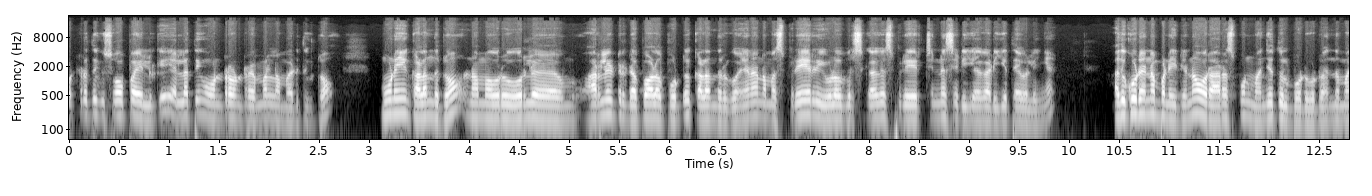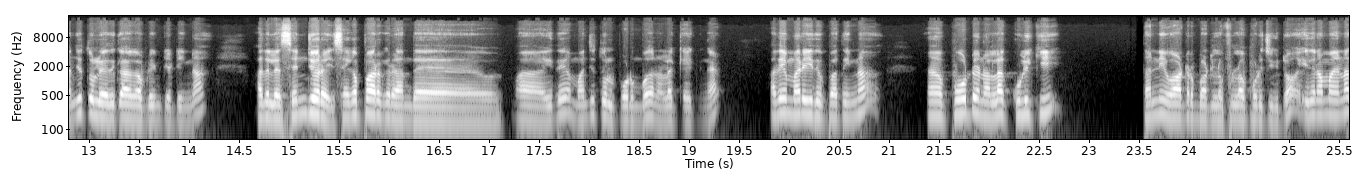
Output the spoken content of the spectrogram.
ஒட்டுறதுக்கு சோப் ஆயிலுக்கு எல்லாத்தையும் ஒன்றரை ஒன்றரை எம்எல் நம்ம எடுத்துக்கிட்டோம். மூணையும் கலந்துட்டோம். நம்ம ஒரு ஒரு அரை லிட்டர் டப்பாவில் போட்டு கலந்துருக்கோம். ஏன்னா நம்ம ஸ்ப்ரேயர் இவ்வளோ பெருசுக்காக ஸ்ப்ரேயர் சின்ன செடிக்காக அடிக்க தேவையில்லைங்க. அது கூட என்ன பண்ணிட்டேன்னா ஒரு அரை ஸ்பூன் மஞ்சத்தூள் போட்டுக்கிட்டோம். இந்த மஞ்சத்தூள் எதுக்காக அப்படின்னு கேட்டிங்கன்னா அதில் செஞ்சுரை சிகப்பாக இருக்கிற அந்த இது மஞ்சத்தூள் போடும்போது நல்லா கேட்குங்க அதே மாதிரி இது பார்த்திங்கன்னா போட்டு நல்லா குலுக்கி தண்ணி வாட்டர் பாட்டிலில் ஃபுல்லாக பிடிச்சிக்கிட்டோம். இது நம்ம என்ன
